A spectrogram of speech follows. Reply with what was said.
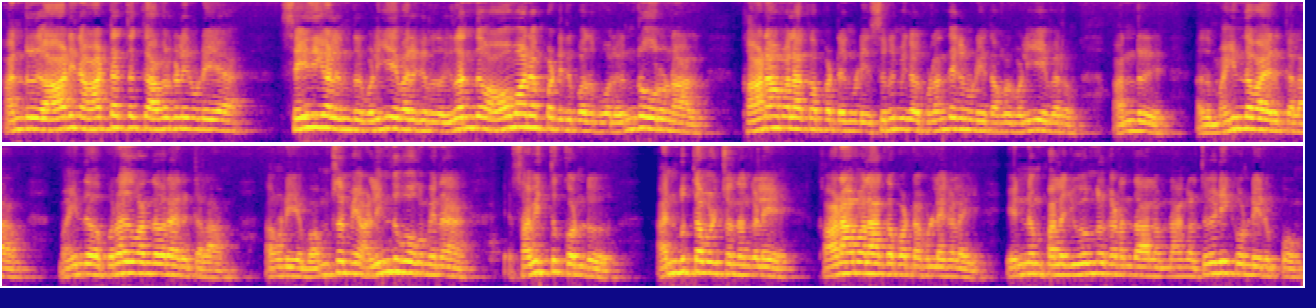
அன்று ஆடின ஆட்டத்துக்கு அவர்களினுடைய செய்திகள் இன்று வெளியே வருகிறது. இறந்து அவமானப்பட்டிருப்பது போல இன்று ஒரு நாள் காணாமலாக்கப்பட்ட எங்களுடைய சிறுமிகள் குழந்தைகளுடைய தகவல் வெளியே வரும். அன்று அது மகிந்தவா இருக்கலாம் மகிந்தவ பிறகு வந்தவராக இருக்கலாம். அவனுடைய வம்சமே அழிந்து போகும் என சவித்து கொண்டு அன்பு தமிழ் சொந்தங்களே காணாமலாக்கப்பட்ட பிள்ளைகளை இன்னும் பல யுகங்கள் கடந்தாலும் நாங்கள் தேடிக்கொண்டிருப்போம்.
